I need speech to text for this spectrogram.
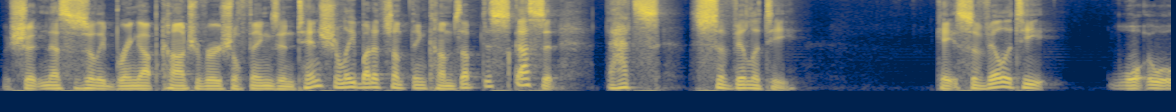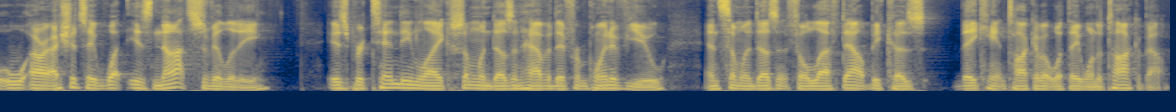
We shouldn't necessarily bring up controversial things intentionally, but if something comes up, discuss it. That's civility. Okay, civility or I should say, what is not civility is pretending like someone doesn't have a different point of view and someone doesn't feel left out because they can't talk about what they want to talk about.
